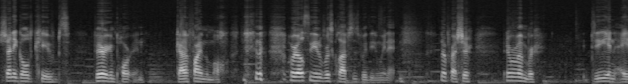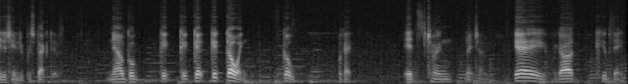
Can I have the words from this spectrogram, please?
Shiny gold cubes. Very important. Gotta find them all. or else the universe collapses with you in it. no pressure. And remember, D and A to change your perspective. Now go get get get get going. Go. Okay. It's turning nighttime. Yay! We got cube thing.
